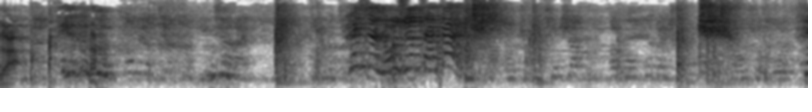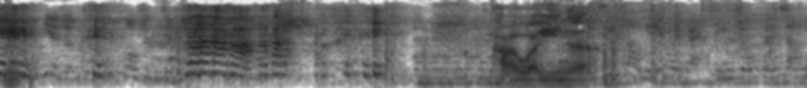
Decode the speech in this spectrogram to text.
的。哈哈哈哈哈哈。好，我赢了。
